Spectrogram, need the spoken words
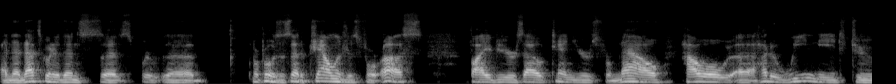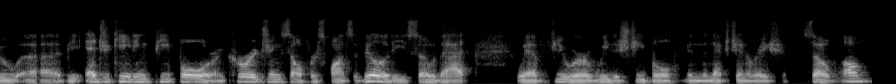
And then that's going to then uh, uh, propose a set of challenges for us five years out, 10 years from now, how, uh, how do we need to uh, be educating people or encouraging self-responsibility so that we have fewer we the sheeple in the next generation. So I'll,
